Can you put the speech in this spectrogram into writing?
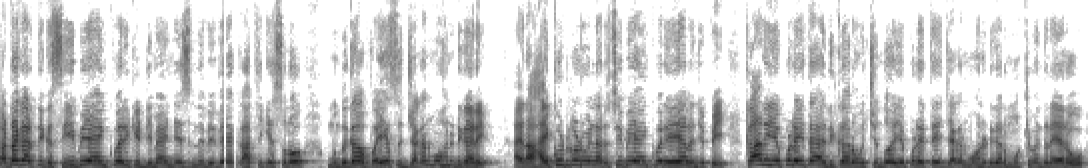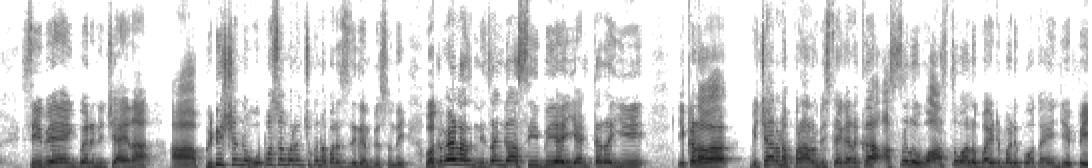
కట్టగార్తిక సిబిఐ ఎంక్వైరీకి డిమాండ్ చేసింది వివేక హత్య కేసులో ముందుగా వైఎస్ జగన్మోహన్ రెడ్డి గారే. ఆయన హైకోర్టు కూడా వెళ్ళారు సిబిఐ ఎంక్వైరీ వేయాలని చెప్పి. కానీ ఎప్పుడైతే అధికారం వచ్చిందో ఎప్పుడైతే జగన్మోహన్ రెడ్డి గారు ముఖ్యమంత్రి అయ్యారో సిబిఐ ఎంక్వైరీ నుంచి ఆయన ఆ పిటిషన్ను ఉపసంహరించుకున్న పరిస్థితి కనిపిస్తుంది. ఒకవేళ నిజంగా సిబిఐ ఎంటర్ అయ్యి ఇక్కడ విచారణ ప్రారంభిస్తే గనక అస్సలు వాస్తవాలు బయటపడిపోతాయని చెప్పి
